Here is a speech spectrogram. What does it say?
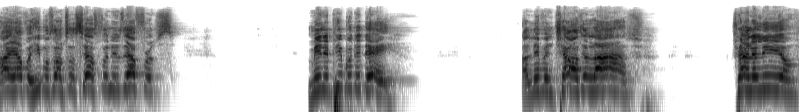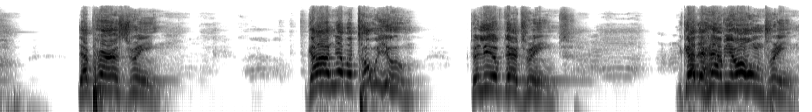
However, he was unsuccessful in his efforts. Many people today are living challenging lives, trying to live their parents' dream. God never told you to live their dreams. You got to have your own dream.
